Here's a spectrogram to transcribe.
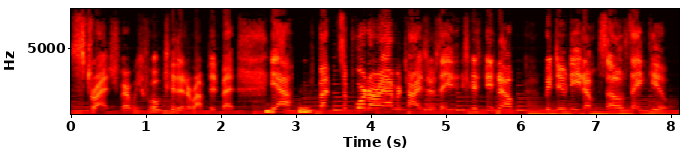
stretch where we won't get interrupted. But yeah, but support our advertisers. They, you know, we do need them. So thank you.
